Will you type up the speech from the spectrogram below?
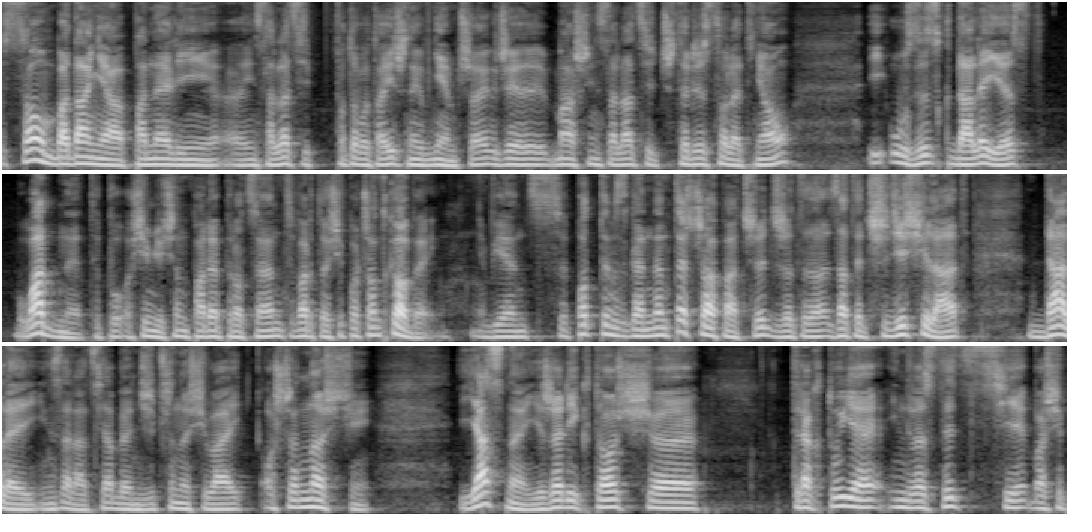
są badania paneli e, instalacji fotowoltaicznych w Niemczech, gdzie masz instalację 400-letnią i uzysk dalej jest ładny, typu 80 parę procent wartości początkowej. Więc pod tym względem też trzeba patrzeć, że za te 30 lat dalej instalacja będzie przynosiła oszczędności. Jasne, jeżeli ktoś e, traktuje inwestycje, właśnie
